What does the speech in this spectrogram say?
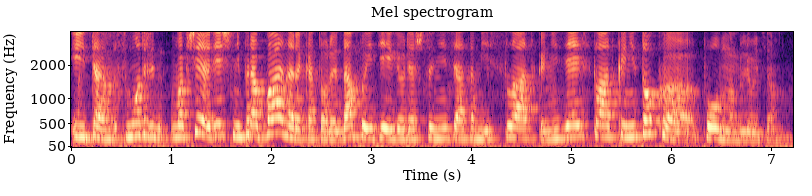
и там смотрит, вообще речь не про баннеры, которые, да, по идее говорят, что нельзя там есть сладкое, нельзя есть сладкое не только полным людям,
